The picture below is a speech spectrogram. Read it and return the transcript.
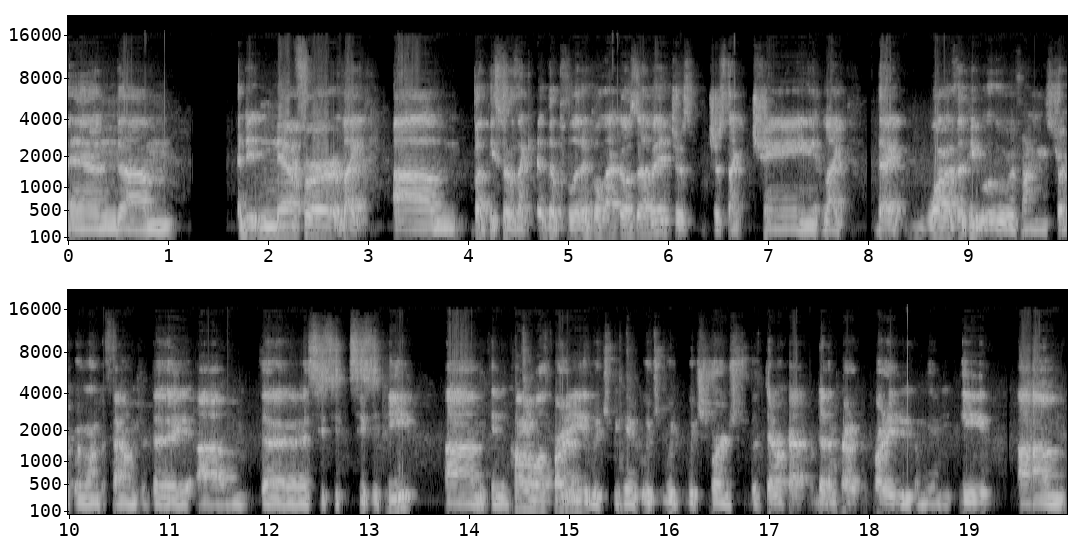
and um, and it never like um, but the sort of like the political echoes of it just just like change like that one of the people who was running the strike went on to found the um, the CCP um, the Canadian Commonwealth Party which became which which, which merged with Democrat Democratic Party to become the NDP um,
